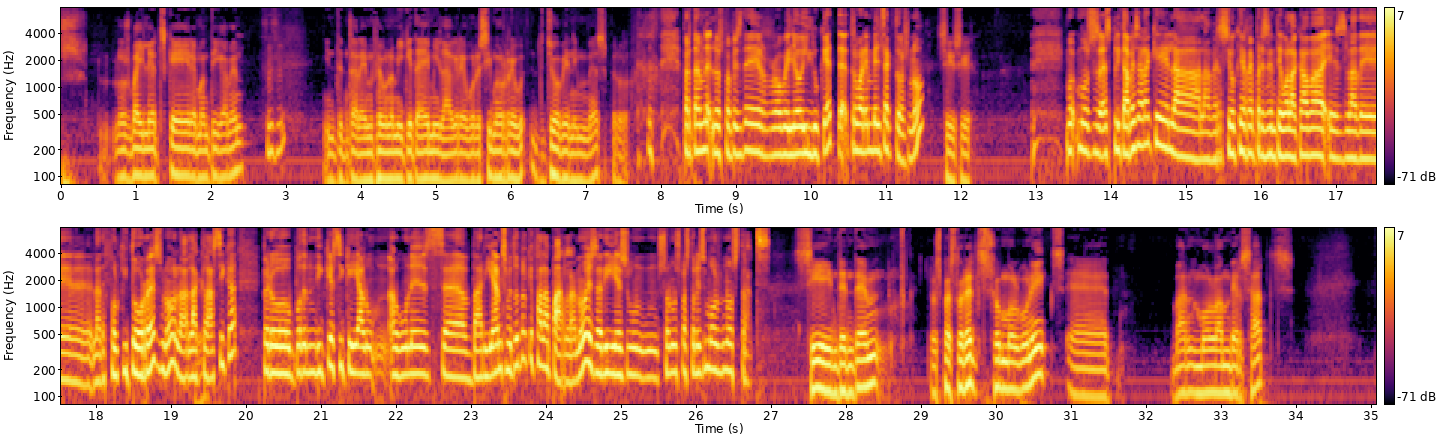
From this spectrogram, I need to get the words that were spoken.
los bailets que érem antigament. Uh -huh. Intentarem fer una miqueta de milagre, a veure si mos rejovenim més, però... per tant, els papers de Rovelló i Lluquet trobarem vells actors, no? Sí, sí. Mos explicaves ara que la, la versió que representeu a la cava és la de, la de Folk i Torres, no? la, la sí. clàssica, però podem dir que sí que hi ha algunes eh, variants, sobretot pel que fa a la parla, no? és a dir, és un, són uns pastorets molt nostrats. Sí, intentem... Els pastorets són molt bonics, eh, van molt enversats,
